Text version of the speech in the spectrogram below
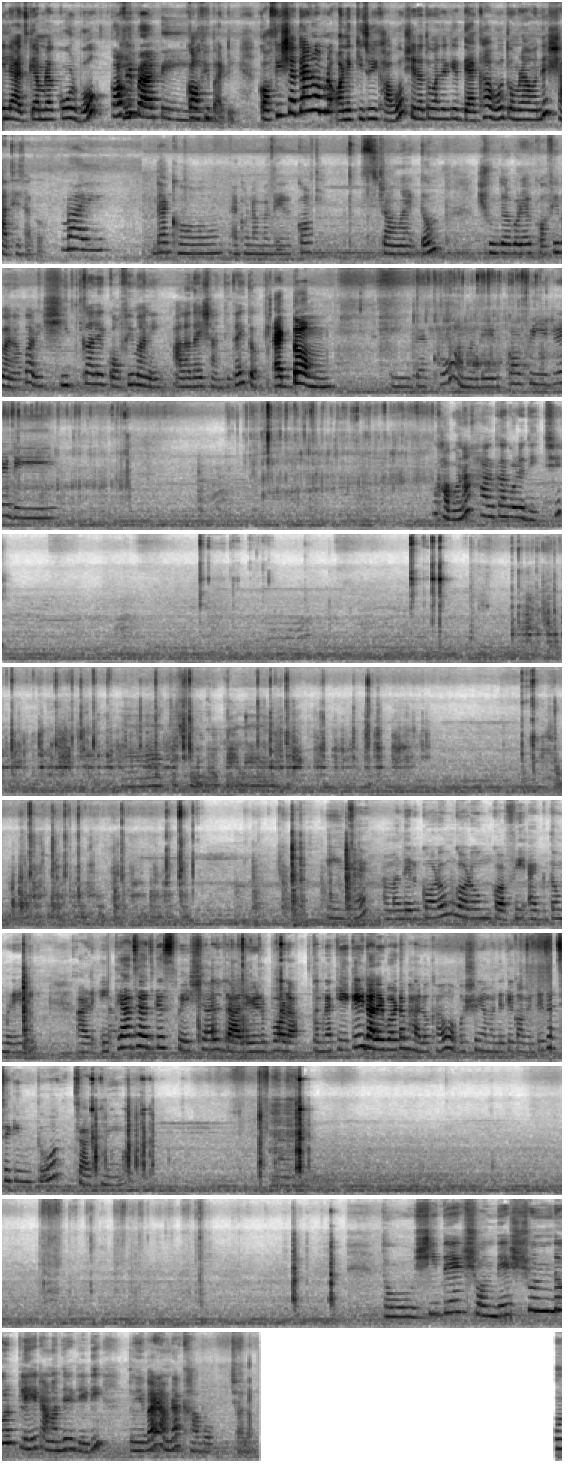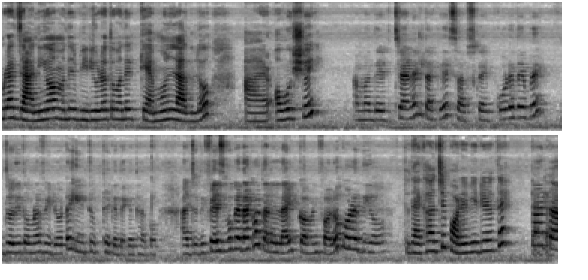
এলে আজকে আমরা করব কফি পার্টি কফি পার্টি কফির সাথে আরও আমরা অনেক কিছুই খাব সেটা তোমাদেরকে দেখাবো তোমরা আমাদের সাথে থাকো। বাই দেখো এখন আমাদের কফি স্ট্রং একদম সুন্দর করে কফি বানাবো আর এই শীতকালে কফি মানে আলাদাই শান্তি তাই তো? একদম। এই দেখো আমাদের কফি রেডি খাব না, হালকা করে দিচ্ছি। সুন্দর কালার। এই যে আমাদের গরম গরম কফি একদম রেডি আর এতে আছে আজকে স্পেশাল ডালের বড়া। তোমরা কে কেই ডালের বড়াটা ভালো খাও, অবশ্যই আমাদেরকে কমেন্টে যাচ্ছে কিন্তু চাটনি। তো শীতের সন্ধ্যের সুন্দর প্লেট আমাদের রেডি তো এবার আমরা খাব, চলো। তোমরা জানিও আমাদের ভিডিওটা তোমাদের কেমন লাগল আর অবশ্যই আমাদের চ্যানেলটাকে সাবস্ক্রাইব করে দেবে যদি তোমরা ভিডিওটা ইউটিউব থেকে দেখে থাকো। আর যদি ফেসবুকে দেখো তাহলে লাইক কমেন্ট ফলো করে দিও। তো দেখা হচ্ছে পরের ভিডিওতে। টাটা।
